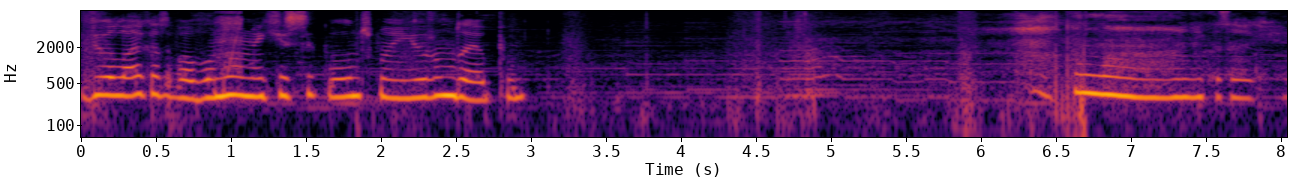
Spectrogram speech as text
Video like atıp abone olmayı kesinlikle unutmayın. Yorum da yapın. Allah ne kadar ki.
